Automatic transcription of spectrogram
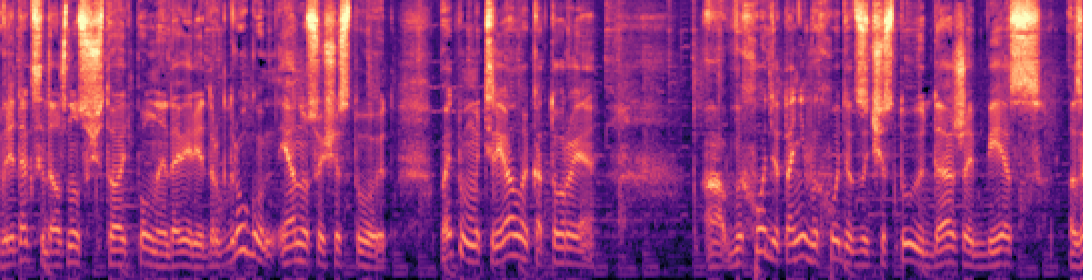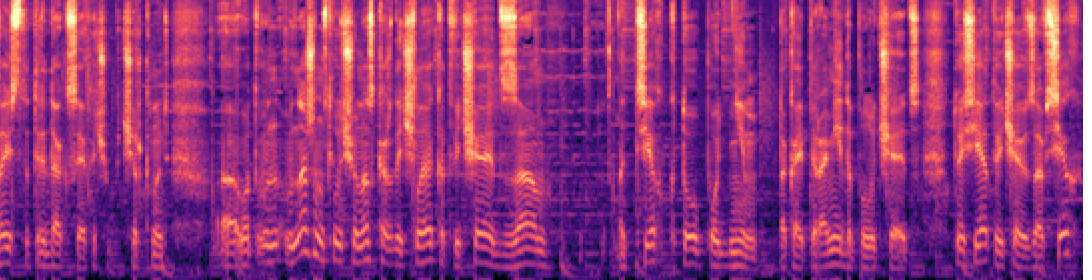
в редакции должно существовать полное доверие друг к другу, и оно существует. Поэтому материалы, которые выходят, они выходят зачастую даже без... Зависит от редакции, я хочу подчеркнуть. А, вот в нашем случае у нас каждый человек отвечает за тех, кто под ним. Такая пирамида получается. То есть я отвечаю за всех,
